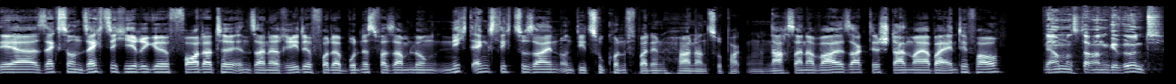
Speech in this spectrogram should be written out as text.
Der 66-Jährige forderte in seiner Rede vor der Bundesversammlung, nicht ängstlich zu sein und die Zukunft bei den Hörnern zu packen. Nach seiner Wahl sagte Steinmeier bei NTV, wir haben uns daran gewöhnt,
